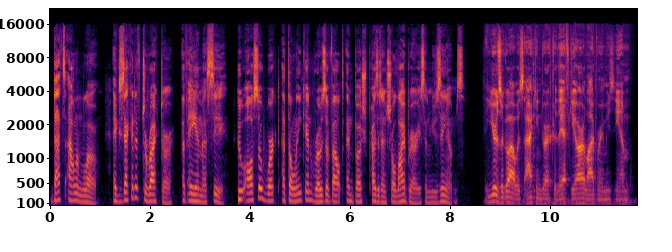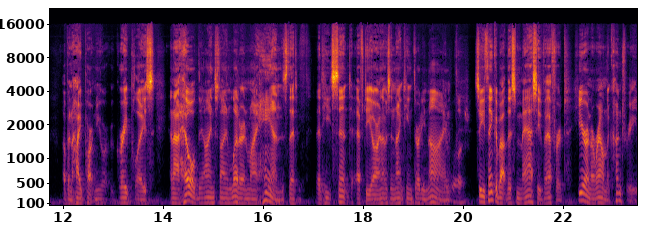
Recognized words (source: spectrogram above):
That's Alan Lowe, Executive Director of AMSE, who also worked at the Lincoln, Roosevelt, and Bush Presidential Libraries and Museums. Years ago, I was acting director of the FDR Library Museum up in Hyde Park, New York, a great place. And I held the Einstein letter in my hands that, that he sent to FDR, and that was in 1939. was. So you think about this massive effort here and around the country.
